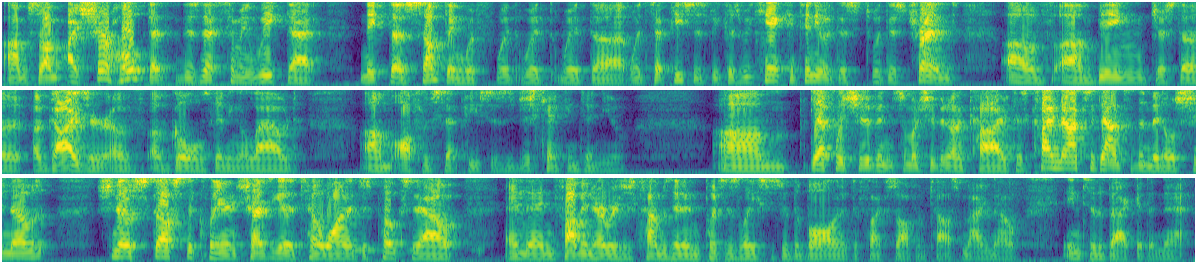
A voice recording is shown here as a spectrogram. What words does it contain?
Um, so I'm, i sure hope that this next coming week that Nick does something with with with with, uh, with set pieces because we can't continue with this with this trend of um, being just a, a, geyser of, of goals getting allowed um, off of set pieces. It just can't continue. Um, definitely should have been someone should have been on Kei because Kei knocks it down to the middle. Chanot Chanot scuffs the clearance, tries to get a toe on it, just pokes it out, and then Fabian Herbers just comes in and puts his laces through the ball and it deflects off of Talles Magno into the back of the net.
